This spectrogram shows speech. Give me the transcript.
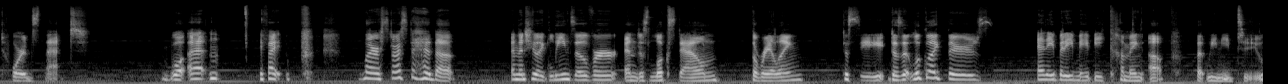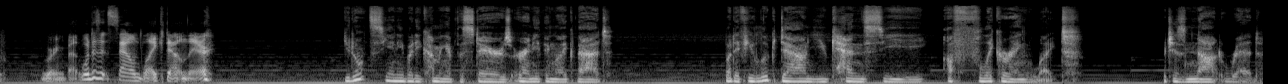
towards that. Well, uh, if I, Lyra starts to head up, and then she like leans over and just looks down the railing to see. Does it look like there's anybody maybe coming up that we need to be worrying about? What does it sound like down there? You don't see anybody coming up the stairs or anything like that. But if you look down, you can see a flickering light, which is not red.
